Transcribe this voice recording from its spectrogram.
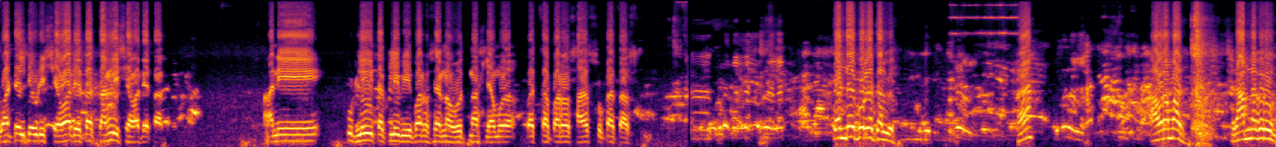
वाटेल तेवढी सेवा देतात चांगली सेवा देतात. आणि कुठलीही तकलीफ ही प्रवाशांना होत नसल्यामुळं बसचा प्रवास हा सुखाचा असतो. पंढरपूरला चाललोय. हा? औरंगाबाद रामनगरहून.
